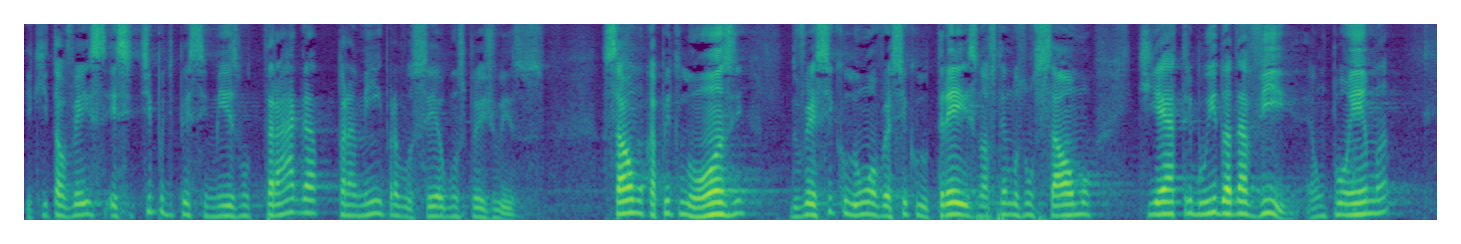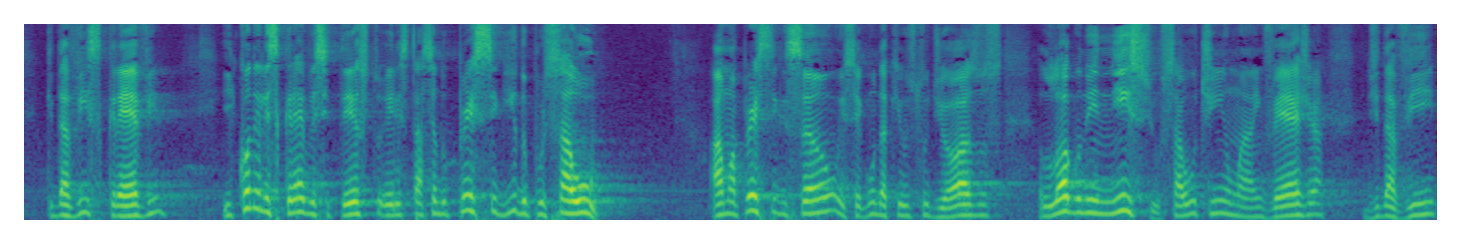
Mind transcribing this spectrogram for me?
E que talvez esse tipo de pessimismo traga para mim e para você alguns prejuízos. Salmo capítulo 11, do versículo 1 ao versículo 3, nós temos um salmo que é atribuído a Davi. É um poema que Davi escreve, e quando ele escreve esse texto, ele está sendo perseguido por Saul. Há uma perseguição, e segundo aqui os estudiosos, logo no início, Saul tinha uma inveja de Davi,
